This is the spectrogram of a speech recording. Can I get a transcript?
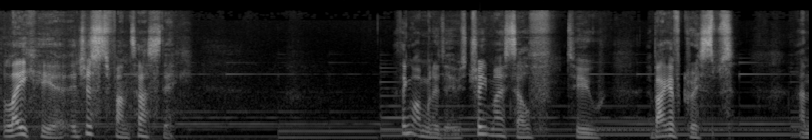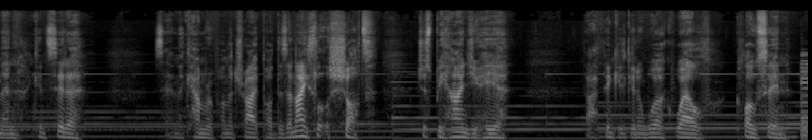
the lake here are just fantastic. I think what I'm going to do is treat myself to a bag of crisps and then consider setting the camera up on the tripod. There's a nice little shot just behind you here that I think is going to work well close in.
